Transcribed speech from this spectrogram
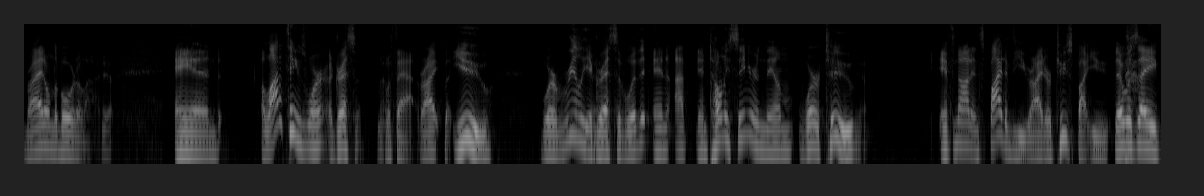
right on the borderline. Yeah. And a lot of teams weren't aggressive with that, right? But you were really aggressive with it, and I and Tony Senior and them were too, if not in spite of you, right, or to spite you. There was a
